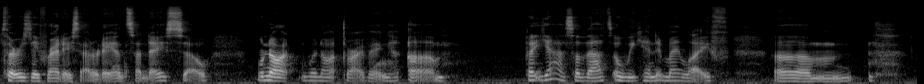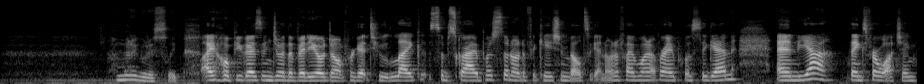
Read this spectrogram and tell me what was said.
Thursday, Friday, Saturday, and Sunday. So we're not we're not thriving. Um, but yeah, so that's a weekend in my life. Um, I'm gonna go to sleep. I hope you guys enjoyed the video. Don't forget to like, subscribe, push the notification bell to get notified whenever I post again. And yeah, thanks for watching.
